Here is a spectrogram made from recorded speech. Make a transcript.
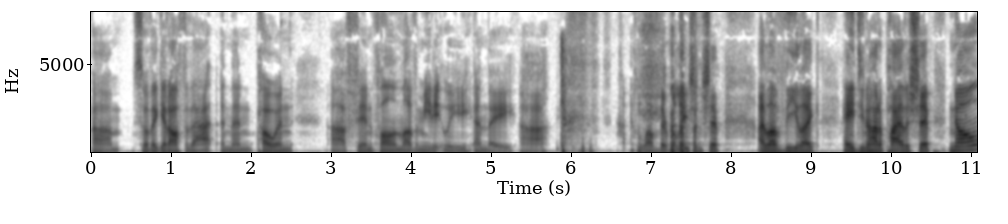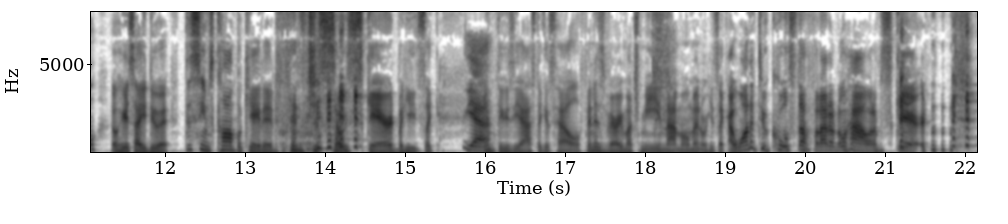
Um, so they get off of that, and then Poe and uh, Finn fall in love immediately, and they. Uh, I love their relationship. I love the like. Hey, do you know how to pilot a ship? No. Oh, here's how you do it. This seems complicated. Finn's just so scared, but he's like Yeah. enthusiastic as hell. Finn is very much me in that moment where he's like, I want to do cool stuff, but I don't know how, and I'm scared.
